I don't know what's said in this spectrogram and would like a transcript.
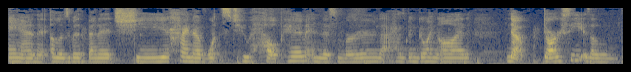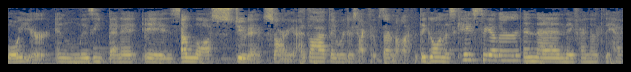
and Elizabeth Bennet, she kind of wants to help him in this murder that has been going on no, Darcy is a lawyer and Lizzie Bennet is a law student. Sorry, I thought they were detectives. They're not. But they go on this case together and then they find out they have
